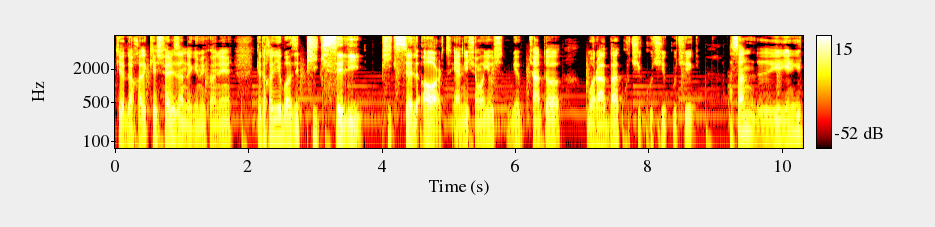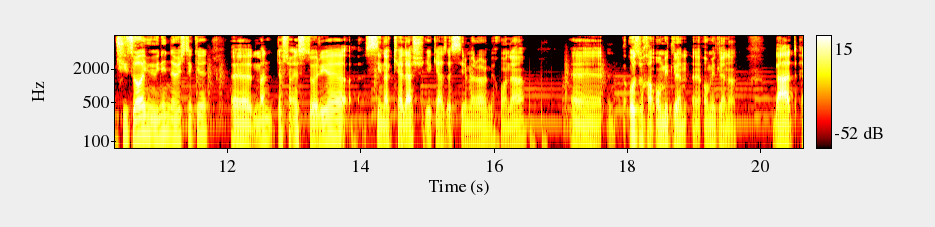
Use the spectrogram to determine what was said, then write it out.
که داخل کشوری زندگی می‌کنی که داخل یه بازی پیکسلی. پیکسل آرت. یعنی شما یه چند تا مربع کوچیک کوچیک کوچیک اصلا یعنی یه چیزهایی می‌بینید نوشته که من داشتم استوری سینا کلش یکی از استریمرها رو میخوندم. عضو می‌خوام امید, لن... لنان. بعد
